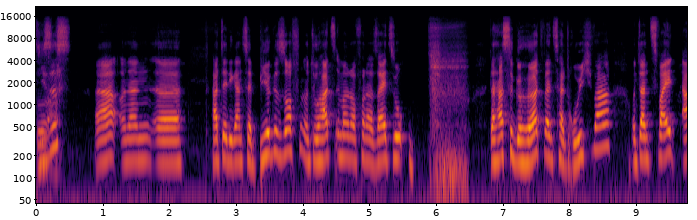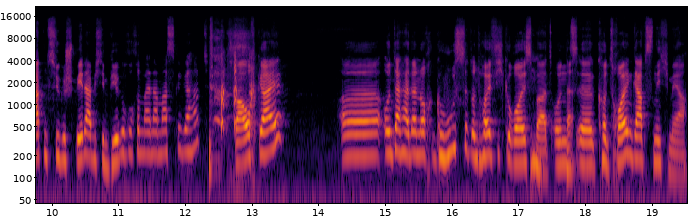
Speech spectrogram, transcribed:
Dieses, ja, und dann äh, hat er die ganze Zeit Bier gesoffen und du hattest immer noch von der Seite so, das hast du gehört, wenn es halt ruhig war. Und dann zwei Atemzüge später habe ich den Biergeruch in meiner Maske gehabt. War auch geil. Äh, und dann hat er noch gehustet und häufig geräuspert. Und äh, Kontrollen gab es nicht mehr.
